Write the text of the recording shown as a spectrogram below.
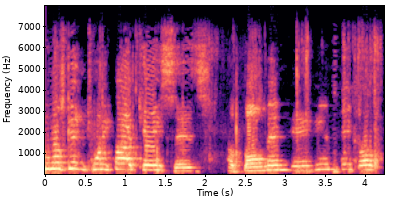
Almost getting 25 cases of Bowman in April.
